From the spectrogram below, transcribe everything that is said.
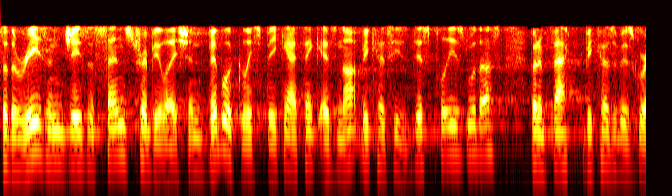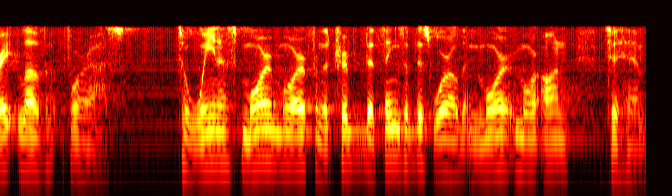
So the reason Jesus sends tribulation, biblically speaking, I think is not because he's displeased with us, but in fact because of his great love for us. To wean us more and more from the, tri- the things of this world and more and more on to him.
